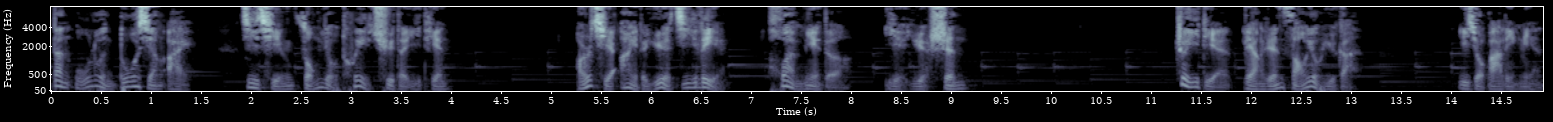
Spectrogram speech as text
但无论多相爱。激情总有褪去的一天，而且爱的越激烈，幻灭的也越深。这一点两人早有预感。一九八零年，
